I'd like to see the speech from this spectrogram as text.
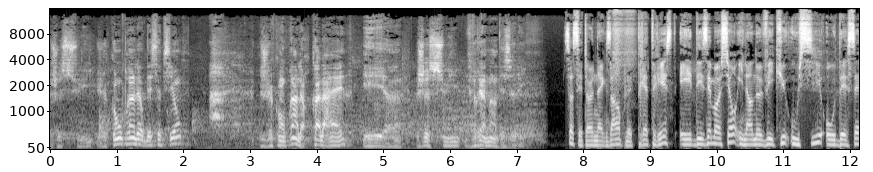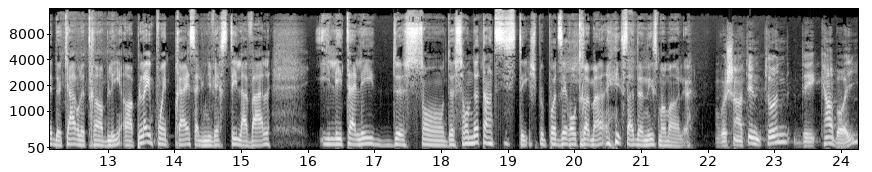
je suis, je comprends leur déception, je comprends leur colère et je suis vraiment désolé. Ça, c'est un exemple très triste et des émotions, il en a vécu aussi au décès de Karl Tremblay en plein point de presse à l'Université Laval. Il est allé de son, de son authenticité, je peux pas dire autrement, et ça a donné ce moment-là. On va chanter une toune des Cowboys.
